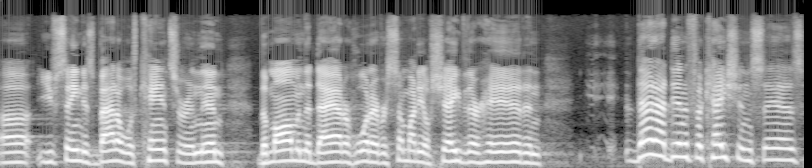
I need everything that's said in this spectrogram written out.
uh, you've seen his battle with cancer, and then the mom and the dad or whatever, somebody will shave their head, and that identification says,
